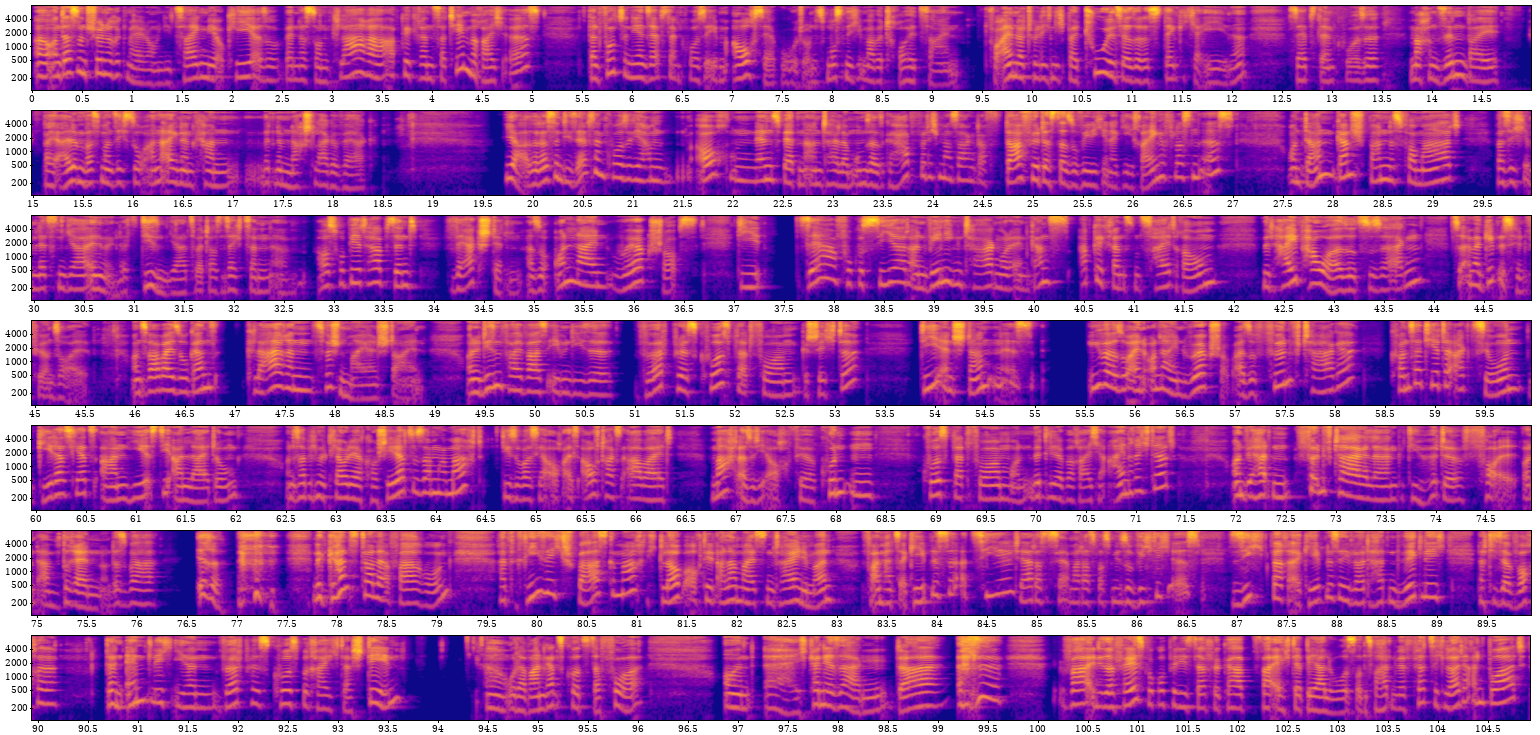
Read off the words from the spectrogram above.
Äh, und das sind schöne Rückmeldungen, die zeigen mir, okay, also wenn das so ein klarer, abgegrenzter Themenbereich ist, dann funktionieren Selbstlernkurse eben auch sehr gut und es muss nicht immer betreut sein. Vor allem natürlich nicht bei Tools, also das denke ich ja eh, ne? Selbstlernkurse machen Sinn bei, bei allem, was man sich so aneignen kann mit einem Nachschlagewerk. Ja, also das sind die Selbstlernkurse, die haben auch einen nennenswerten Anteil am Umsatz gehabt, würde ich mal sagen, dafür, dass da so wenig Energie reingeflossen ist. Und dann ganz spannendes Format, was ich im letzten Jahr, äh, in diesem Jahr 2016 äh, ausprobiert habe, sind Werkstätten, also Online-Workshops, die sehr fokussiert an wenigen Tagen oder in ganz abgegrenzten Zeitraum mit High Power sozusagen zu einem Ergebnis hinführen soll. Und zwar bei so ganz klaren Zwischenmeilenstein. Und in diesem Fall war es eben diese WordPress-Kursplattform-Geschichte, die entstanden ist über so einen Online-Workshop. Also fünf Tage konzertierte Aktion, geh das jetzt an, hier ist die Anleitung. Und das habe ich mit Claudia Kauscheder zusammen gemacht, die sowas ja auch als Auftragsarbeit macht, also die auch für Kunden Kursplattformen und Mitgliederbereiche einrichtet. Und wir hatten fünf Tage lang die Hütte voll und am Brennen. Und das war irre. Eine ganz tolle Erfahrung. Hat riesig Spaß gemacht. Ich glaube auch den allermeisten Teilnehmern. Vor allem hat es Ergebnisse erzielt. Ja, das ist ja immer das, was mir so wichtig ist. Sichtbare Ergebnisse. Die Leute hatten wirklich nach dieser Woche dann endlich ihren WordPress-Kursbereich da stehen. Äh, oder waren ganz kurz davor. Und äh, ich kann dir sagen, da also, war in dieser Facebook-Gruppe, die es dafür gab, war echt der Bär los. Und zwar hatten wir 40 Leute an Bord.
